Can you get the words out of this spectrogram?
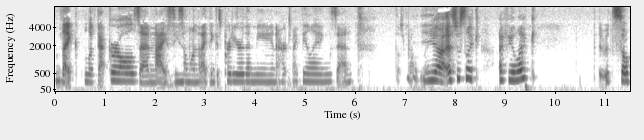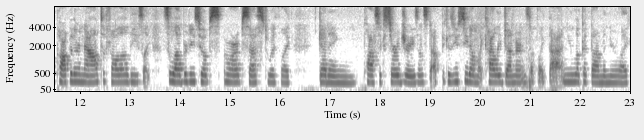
like looked at girls and I see mm-hmm. someone that I think is prettier than me and it hurts my feelings and those probably Yeah, it's just like I feel like it's so popular now to follow these like celebrities who obs- who are obsessed with like getting plastic surgeries and stuff because you see them like Kylie Jenner and stuff like that and you look at them and you're like,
